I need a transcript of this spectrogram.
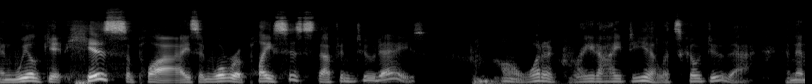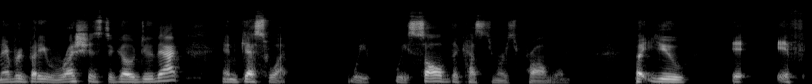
and we'll get his supplies and we'll replace his stuff in two days. Oh, what a great idea. Let's go do that. And then everybody rushes to go do that. And guess what? We we solved the customer's problem. But you if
